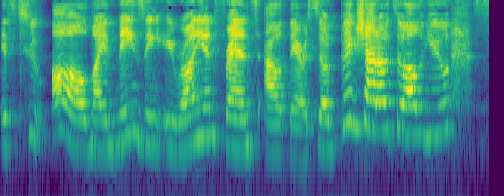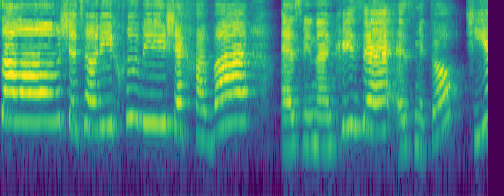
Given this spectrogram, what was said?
it's to all my amazing Iranian friends out there. So big shout out to all of you. Salam, Shetari, Khubi, Shekhabar. Esmina and Krize, Esmito, Chia.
